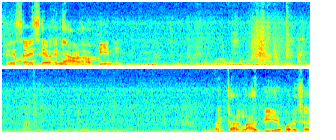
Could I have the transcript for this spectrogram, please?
จะได้ใส่เสื้อแขนยาวแล้วครับปีนี้หลังจากหลายปีบ่ได้ใส่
